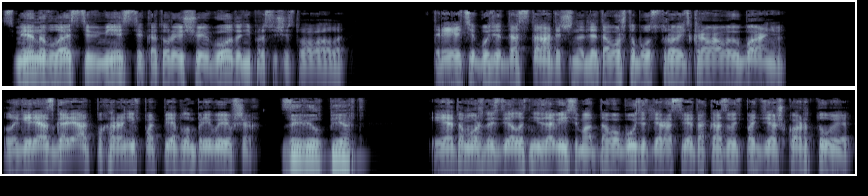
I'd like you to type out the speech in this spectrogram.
Смена власти в месте, которое еще и года не просуществовало. Третий будет достаточно для того, чтобы устроить кровавую баню, Лагеря сгорят, похоронив под пеплом прибывших», — заявил Перт. «И это можно сделать независимо от того, будет ли рассвет оказывать поддержку Артуе.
